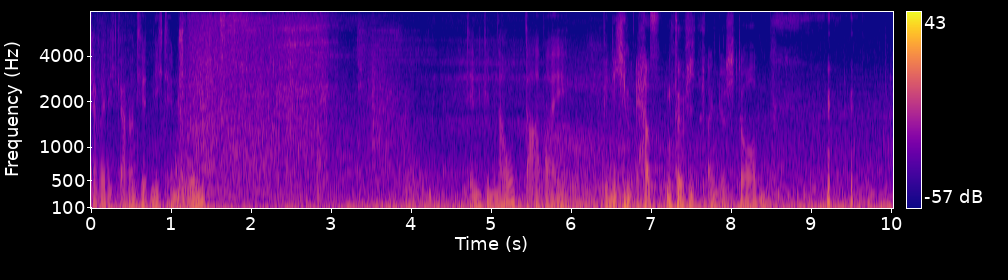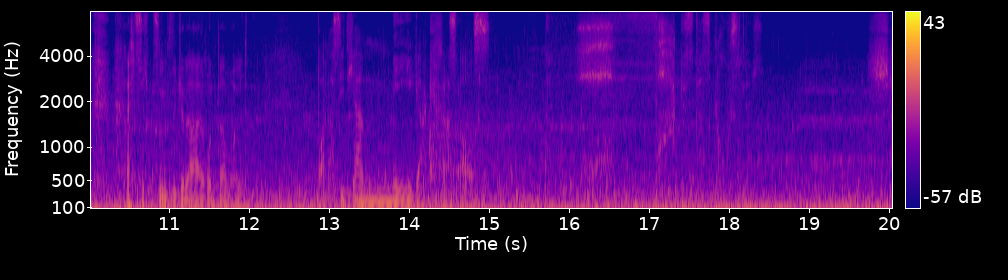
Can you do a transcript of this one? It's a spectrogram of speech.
Da werde ich garantiert nicht hinschwimmen. Denn genau dabei bin ich im ersten Durchgang gestorben. Als ich zum Signal runter wollte. Boah, das sieht ja mega krass aus. Oh, fuck, ist das gruselig. Scheiße.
